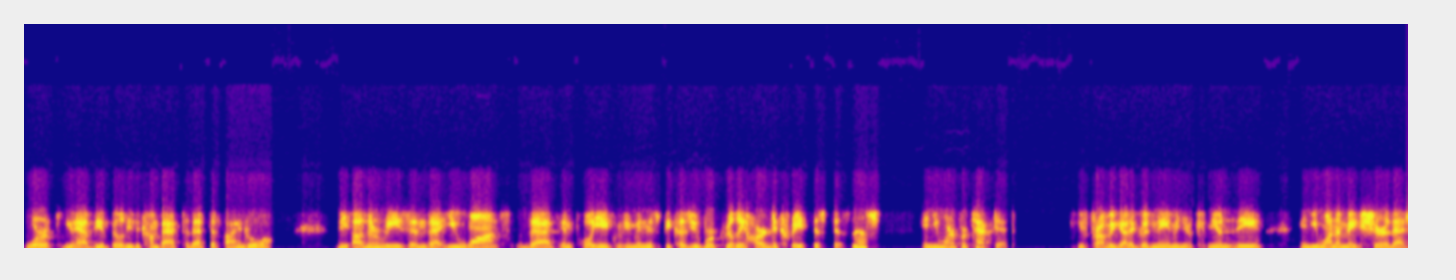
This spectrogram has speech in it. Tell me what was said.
work, you have the ability to come back to that defined role. The other reason that you want that employee agreement is because you've worked really hard to create this business and you want to protect it. You've probably got a good name in your community and you want to make sure that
